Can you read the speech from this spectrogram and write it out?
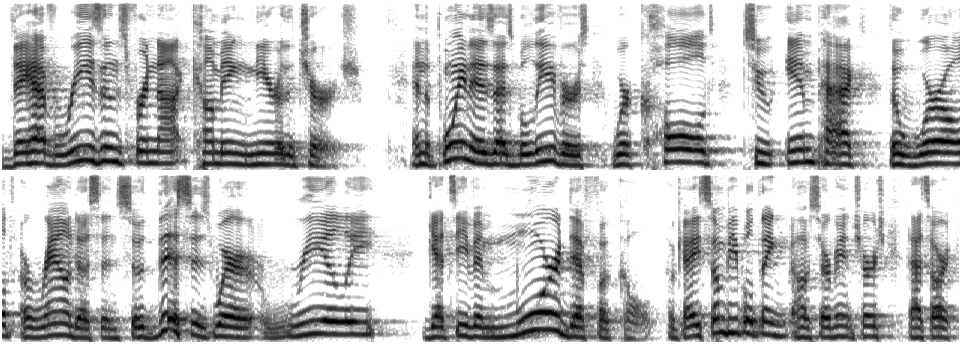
they have reasons for not coming near the church. And the point is, as believers, we're called to impact the world around us. And so this is where it really gets even more difficult. Okay? Some people think, oh, serving in church, that's hard.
